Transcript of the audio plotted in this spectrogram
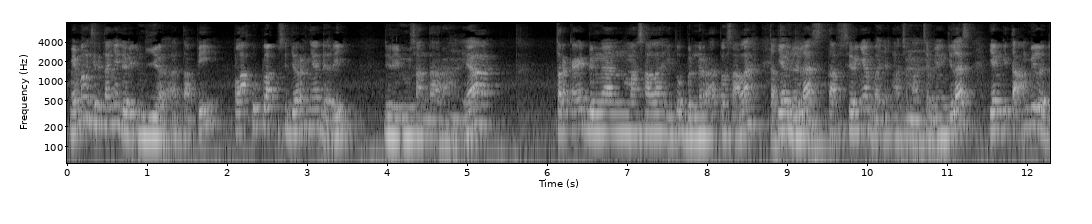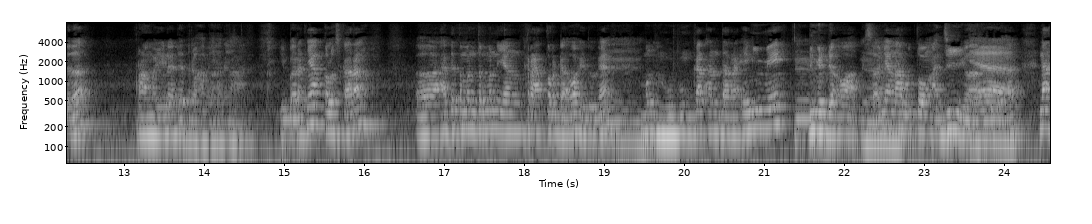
memang ceritanya dari India, tapi pelaku-pelaku sejarahnya dari dari Nusantara. Hmm. Ya terkait dengan masalah itu benar atau salah, yang Tafsirannya. jelas tafsirnya banyak macam-macam. Hmm. Yang jelas yang kita ambil adalah Ramayana dan. Mahabharata. Ibaratnya kalau sekarang eh, ada teman-teman yang kreator dakwah itu kan Hmm. menghubungkan antara anime Hmm. dengan dakwah. Misalnya Hmm. Naruto ngaji lah, Ya. gitu ya. Nah,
